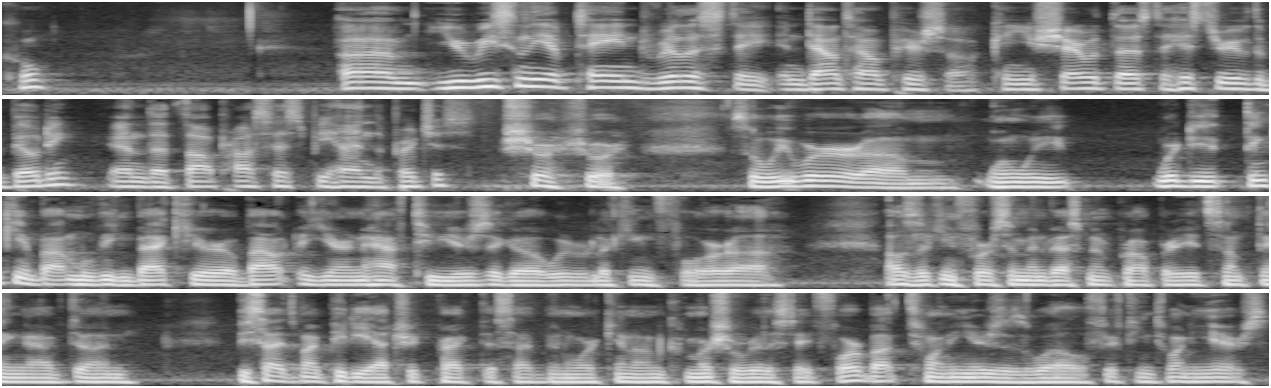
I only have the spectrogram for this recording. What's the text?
cool. Um, you recently obtained real estate in downtown Pearsall. Can you share with us the history of the building and the thought process behind the purchase? Sure, sure. So we were um, when we were thinking about moving back here about a year and a half, two years ago. We were looking for. Uh, I was looking for some investment property. It's something I've done. Besides my pediatric practice, I've been working on commercial real estate for about 20 years as well, 15, 20 years.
